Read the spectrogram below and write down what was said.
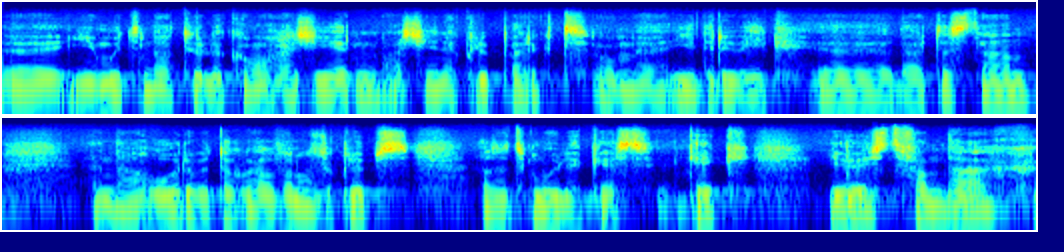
Uh, je moet natuurlijk engageren als je in een club werkt om uh, iedere week uh, daar te staan. En dan horen we toch wel van onze clubs dat het moeilijk is. Kijk, juist vandaag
